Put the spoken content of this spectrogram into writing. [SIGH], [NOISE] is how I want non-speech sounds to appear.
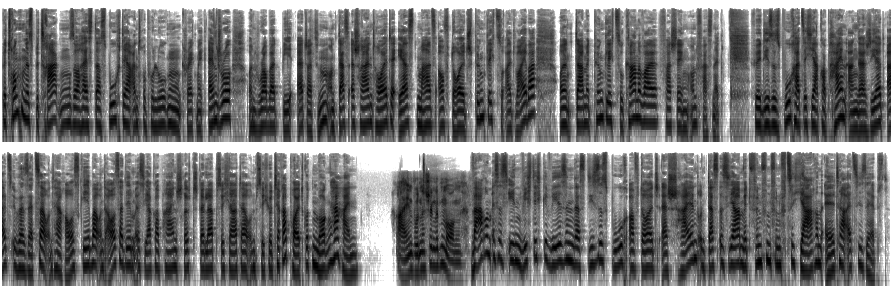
Betrunkenes Betragen, so heißt das Buch der Anthropologen Craig McAndrew und Robert B. Edgerton. Und das erscheint heute erstmals auf Deutsch, pünktlich zu Altweiber und damit pünktlich zu Karneval, Fasching und Fasnet. Für dieses Buch hat sich Jakob Hein engagiert als Übersetzer und Herausgeber und außerdem ist Jakob Hein Schriftsteller, Psychiater und Psychotherapeut. Guten Morgen, Herr Hein. Einen wunderschönen guten Morgen. Warum ist es Ihnen wichtig gewesen, dass dieses Buch auf Deutsch erscheint und das ist ja mit 55 Jahren älter als Sie selbst?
